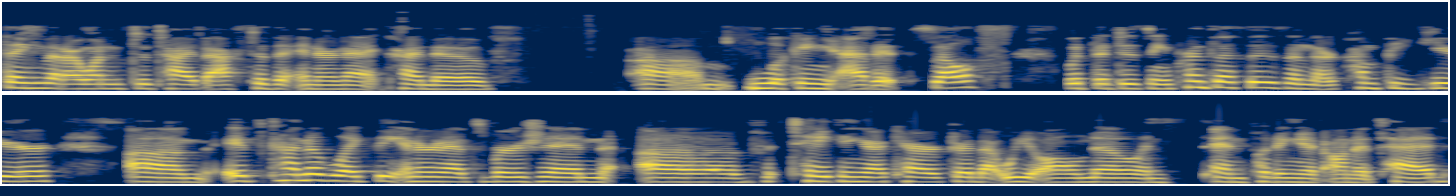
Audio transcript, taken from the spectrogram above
thing that I wanted to tie back to the internet kind of um, looking at itself with the Disney princesses and their comfy gear. Um, it's kind of like the internet's version of taking a character that we all know and, and putting it on its head.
